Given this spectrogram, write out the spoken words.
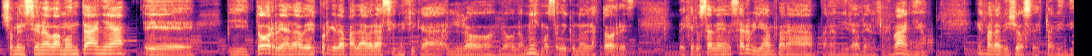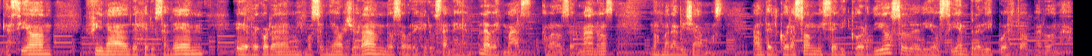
Yo mencionaba montaña eh, y torre a la vez porque la palabra significa lo, mismo. Se ve que una de las torres de Jerusalén servían para, para mirar el rebaño. Es maravillosa esta vindicación final de Jerusalén, recordar al mismo Señor llorando sobre Jerusalén. Una vez más, amados hermanos, nos maravillamos ante el corazón misericordioso de Dios, siempre dispuesto a perdonar.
